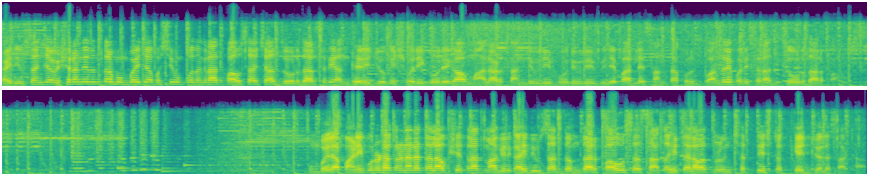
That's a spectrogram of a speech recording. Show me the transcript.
काही दिवसांच्या विश्रांतीनंतर मुंबईच्या पश्चिम उपनगरात पावसाच्या जोरदार सरी. अंधेरी जोगेश्वरी गोरेगाव मालाड कांदिवली बोरिवली विलेपार्ले सांताक्रुज वांद्रे परिसरात जोरदार पाऊस. मुंबईला पाणीपुरवठा करणाऱ्या तलाव क्षेत्रात मागील काही दिवसात दमदार पाऊस सातही तलावात मिळून छत्तीस टक्के जलसाठा.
